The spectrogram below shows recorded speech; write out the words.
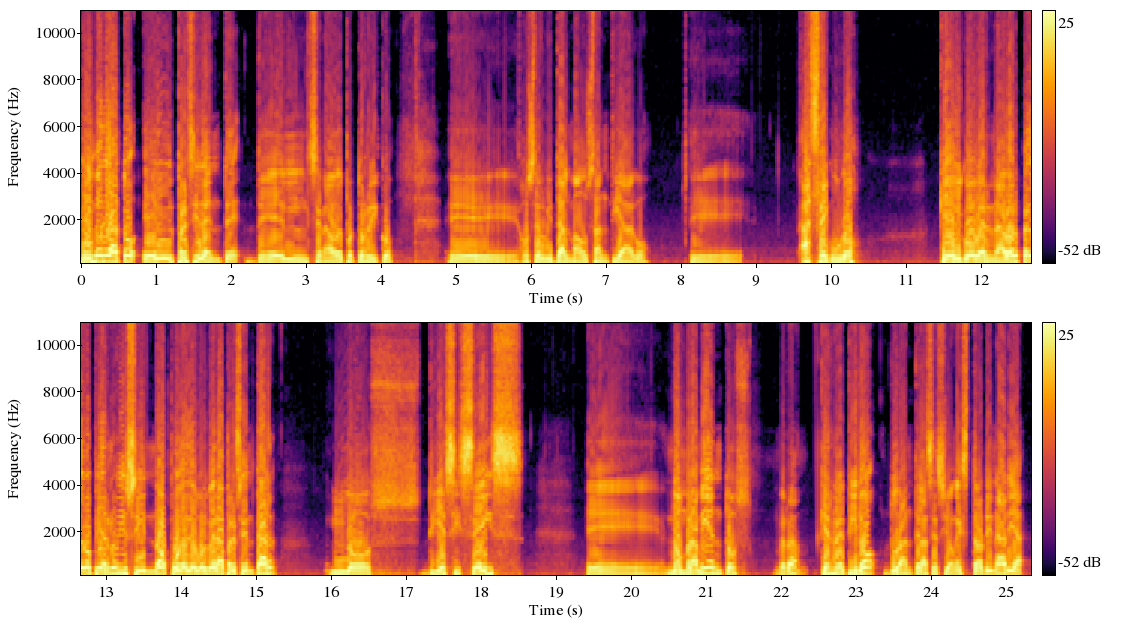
De inmediato, el presidente del Senado de Puerto Rico, eh, José Luis Dalmau Santiago, aseguró que el gobernador Pedro Pierluisi no puede volver a presentar los 16 eh, nombramientos, ¿verdad? Que retiró durante la sesión extraordinaria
